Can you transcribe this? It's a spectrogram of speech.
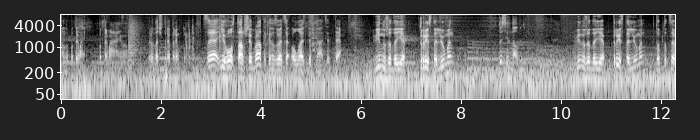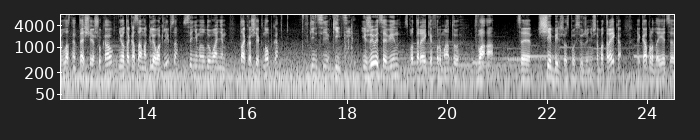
Ану, потримай. Потримай його. Передачу треба перемкнути. Це його старший брат, який називається OLED 15T. Він уже дає 300 люмен. То сигналить. Він уже дає 300 люмен, тобто це власне те, що я шукав. У нього така сама кльова кліпса з синім надуванням, також є кнопка в кінці. В кінці. І живиться він з батарейки формату 2А. Це ще більш розповсюдженіша батарейка, яка продається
